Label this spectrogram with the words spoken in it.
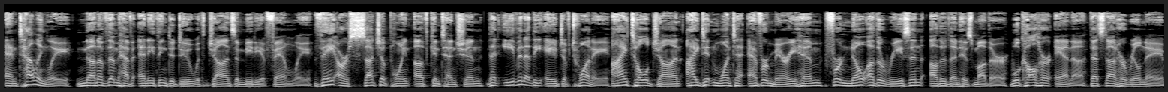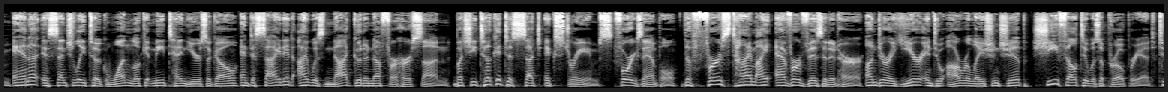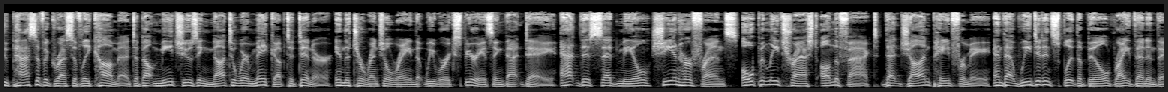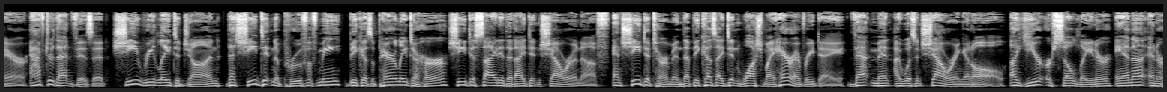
and tellingly, none of them have anything to do with John's immediate family. They are such a point of contention that even at the age of 20, I told John I didn't want to ever marry him for no other reason other than his mother. We'll call her Anna. That's not her real name. Anna essentially took one look at me 10 years ago and decided I was not good enough for her son, but she took it to such extremes. For example, the first time I ever visited her, under a year into our relationship, she felt it was appropriate to passive aggressively comment about me choosing not to wear makeup to dinner in the torrential rain that we were experiencing that day. At this said meal, she and her friends openly trashed on the fact that John paid for me and that we didn't split the bill right then and there. After that visit, she relayed to John that she didn't approve of me because apparently to her, she decided that I didn't shower enough. And she determined that because I didn't wash my hair every day, that meant I wasn't showering at all. All. A year or so later, Anna and her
